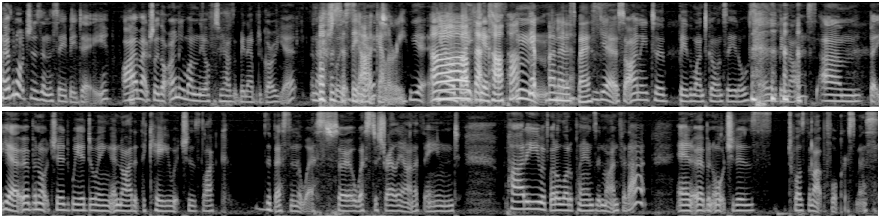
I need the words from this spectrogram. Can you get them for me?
Urban Orchard is in the CBD. I'm actually the only one in the office who hasn't been able to go yet. And Opposite the art it. gallery. Yeah. You know, above that yes. car park? Yep, I know Yeah. the space. Yeah, so I need to be the one to go and see it also. That'd be nice. Um, but yeah, Urban Orchard, we are doing a night at the Quay, which is like the best in the West. So a West Australiana themed party. We've got a lot of plans in mind for that. And Urban Orchard is twas the night before Christmas.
